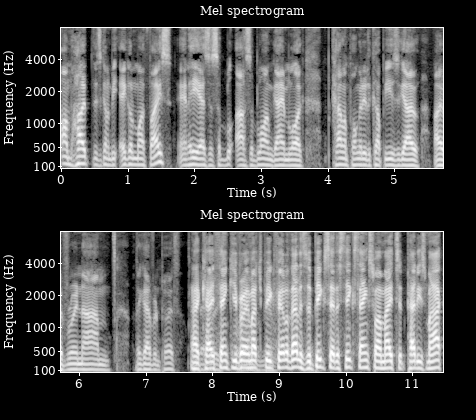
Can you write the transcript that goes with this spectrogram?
I'm hope there's going to be egg on my face, and he has a, subl- a sublime game like Kalyn Ponga did a couple of years ago over in um, I think over in Perth. Okay, thank you very much, Big Fella. That is a big set of sticks. Thanks to my mates at Paddy's Market.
